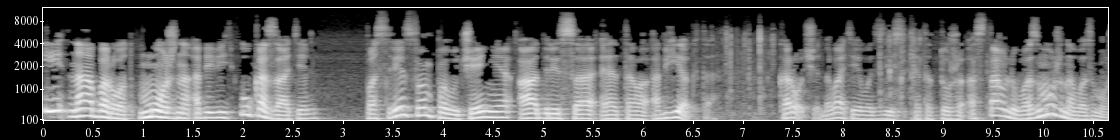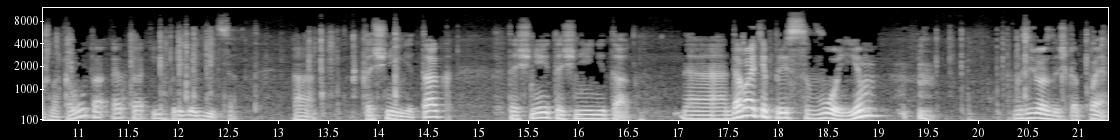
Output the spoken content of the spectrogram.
И наоборот, можно объявить указатель посредством получения адреса этого объекта. Короче, давайте я вот здесь это тоже оставлю. Возможно, возможно, кому-то это и пригодится. А, точнее не так, точнее, точнее не так. А, давайте присвоим звездочка P,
